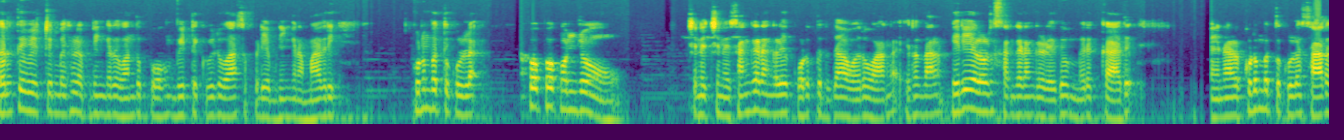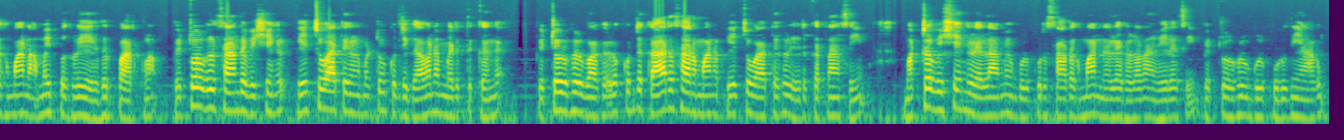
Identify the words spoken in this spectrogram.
கருத்து வேற்றுமைகள் அப்படிங்கிறது வந்து போகும். வீட்டுக்கு வீடு வாசப்படி அப்படிங்கிற மாதிரி குடும்பத்துக்குள்ளே அப்பப்போ கொஞ்சம் சின்ன சின்ன சங்கடங்களை கொடுத்துட்டு தான் வருவாங்க. இருந்தாலும் பெரிய அளவு சங்கடங்கள் எதுவும் இருக்காது. அதனால் குடும்பத்துக்குள்ளே சாதகமான அமைப்புகளை எதிர்பார்க்கலாம். பெற்றோர்கள் சார்ந்த விஷயங்கள் பேச்சுவார்த்தைகள் மட்டும் கொஞ்சம் கவனம் எடுத்துக்கோங்க. பெற்றோர்கள் வகையில் கொஞ்சம் காரசாரமான பேச்சுவார்த்தைகள் இருக்கத்தான் செய்யும். மற்ற விஷயங்கள் எல்லாமே உங்களுக்கு ஒரு சாதகமான நிலைகளை தான் வேலை செய்யும். பெற்றோர்கள் உங்களுக்கு உறுதியாகும்.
